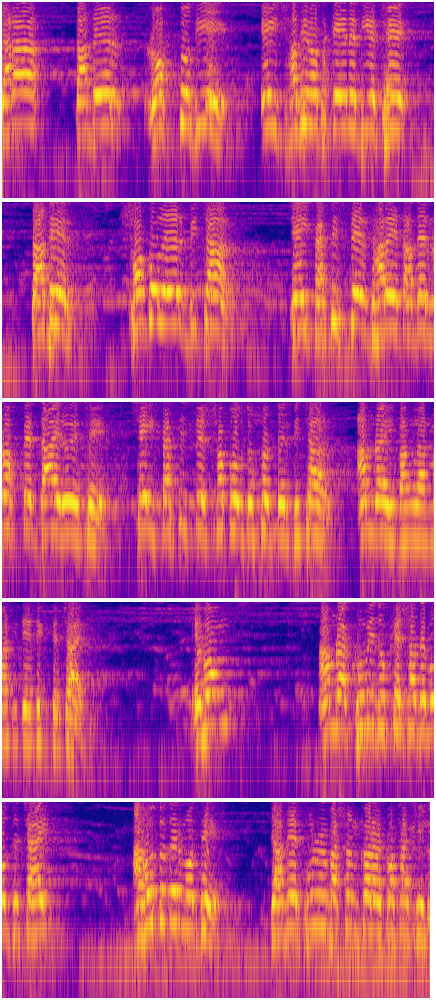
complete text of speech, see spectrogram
যারা তাদের রক্ত দিয়ে এই স্বাধীনতাকে এনে দিয়েছে, তাদের সকলের বিচার যেই ফ্যাসিস্টের ধারে তাদের রক্তের দায় রয়েছে সেই ফ্যাসিস্টের সকল দোষরদের বিচার আমরা এই বাংলার মাটিতে দেখতে চাই। এবং আমরা খুবই দুঃখের সাথে বলতে চাই, আহতদের মধ্যে যাদের পুনর্বাসন করার কথা ছিল,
